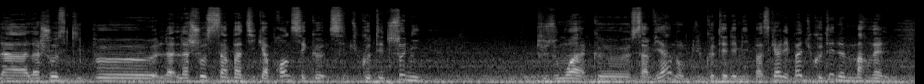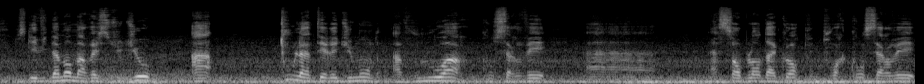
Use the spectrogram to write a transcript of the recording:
la, chose qui peut, la chose sympathique à prendre, c'est que c'est du côté de Sony, plus ou moins que ça vient, donc du côté d'Amy Pascal et pas du côté de Marvel, parce qu'évidemment Marvel Studios a tout l'intérêt du monde à vouloir conserver un, semblant d'accord pour pouvoir conserver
